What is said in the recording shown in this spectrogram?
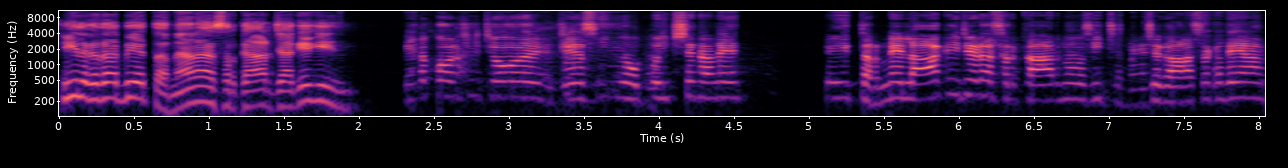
ਕੀ ਲੱਗਦਾ ਵੀ ਇਹ ਧਰਨਾ ਨਾਲ ਸਰਕਾਰ ਜਾਗੇਗੀ? ਬਿਲਕੁਲ ਜੀ ਜੋ ਜੇ ਅਸੀਂ ਓਪੋਜੀਸ਼ਨ ਵਾਲੇ ਇਹ ਧਰਨੇ ਲਾ ਕੇ ਜਿਹੜਾ ਸਰਕਾਰ ਨੂੰ ਅਸੀਂ ਜ- ਜਗਾ ਸਕਦੇ ਹਾਂ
